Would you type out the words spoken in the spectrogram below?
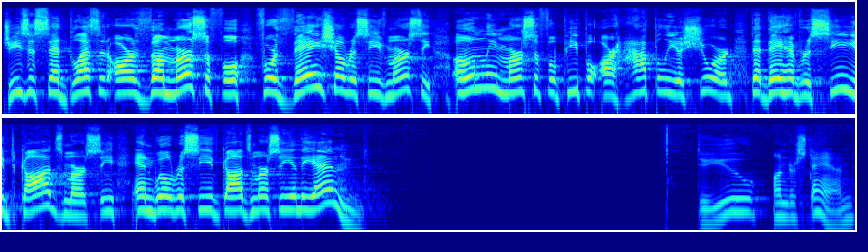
Jesus said, Blessed are the merciful, for they shall receive mercy. Only merciful people are happily assured that they have received God's mercy and will receive God's mercy in the end. Do you understand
